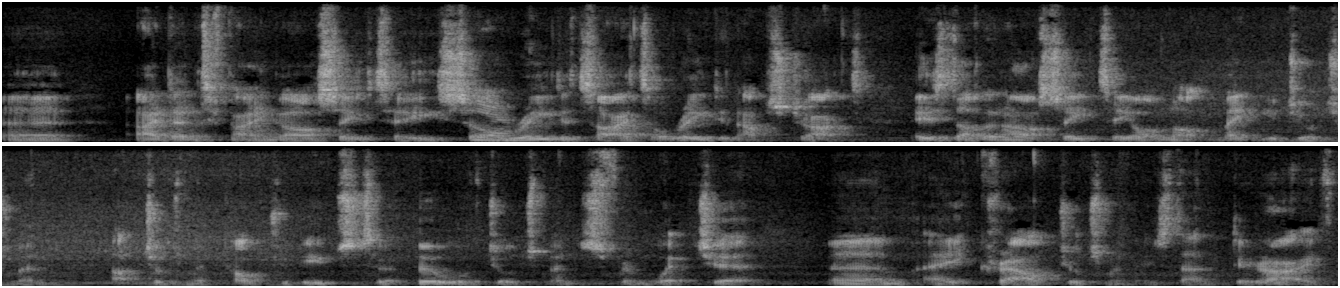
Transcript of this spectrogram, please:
uh, identifying RCTs. So Yeah. read a title, read an abstract. Is that an RCT or not? Make your judgment. That judgment contributes to a pool of judgments from which a, um, a crowd judgment is then derived.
